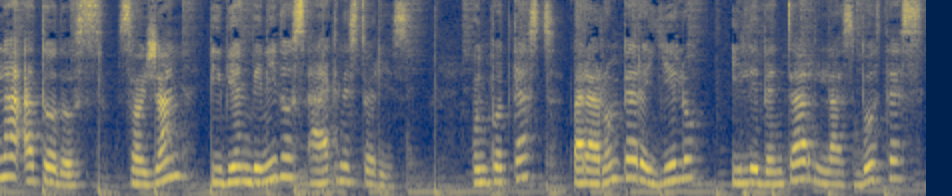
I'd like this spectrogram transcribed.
Hola a todos, soy Jan y bienvenidos a Acne Stories, un podcast para romper el hielo y levantar las voces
